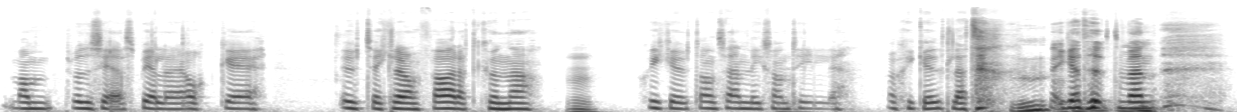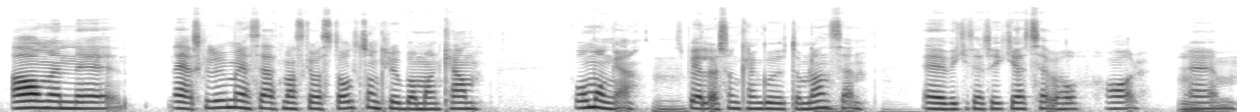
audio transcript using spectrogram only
man producerar spelare och eh, utvecklar dem för att kunna Mm. skicka ut dem sen liksom till, och skicka ut lät Mm. negativt men ja men eh, nej, jag skulle mer säga att man ska vara stolt som klubb om man kan få många Mm. spelare som kan gå utomlands sen. Eh, vilket jag tycker att Sävehof har. Mm. Ehm,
